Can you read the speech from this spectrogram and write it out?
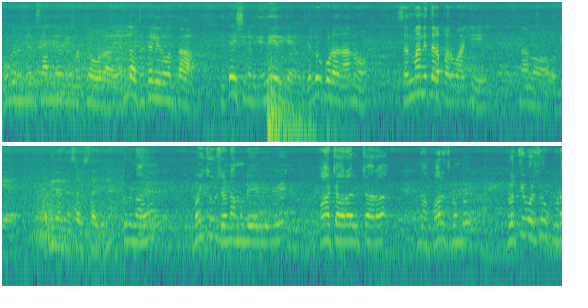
ಮೂಗರಂಜನ ಸ್ವಾಮಿಯವರಿಗೆ ಮತ್ತು ಅವರ ಎಲ್ಲ ಜೊತೆಯಲ್ಲಿರುವಂಥ ಹಿತೈಷಿಗಳಿಗೆ ಹಿರಿಯರಿಗೆ ಅವ್ರಿಗೆಲ್ಲರೂ ಕೂಡ ನಾನು ಸನ್ಮಾನಿತರ ಪರವಾಗಿ ನಾನು ಅವ್ರಿಗೆ ಅಭಿನಂದನೆ ಸಲ್ಲಿಸ್ತಾ ಇದ್ದೀನಿ. ನಾವು ಮೈಸೂರು ಸಣ್ಣ ಮಂಡಳಿಯಲ್ಲಿ ಆಚಾರ ವಿಚಾರ ಪಾಲಿಸಿಕೊಂಡು ಪ್ರತಿ ವರ್ಷವೂ ಕೂಡ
